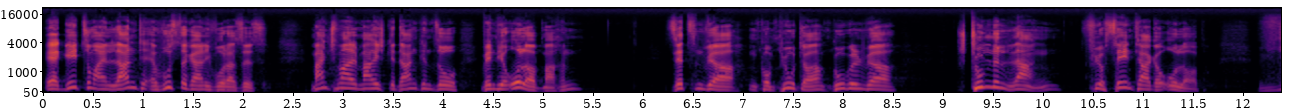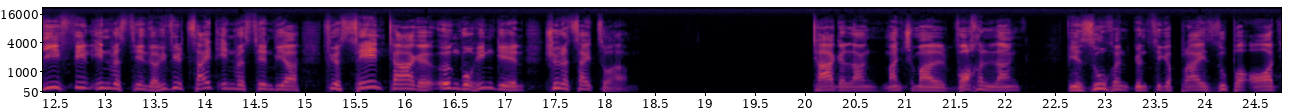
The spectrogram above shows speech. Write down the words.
er geht zum ein Land, er wusste gar nicht, wo das ist. Manchmal mache ich Gedanken so, wenn wir Urlaub machen, setzen wir einen Computer, googeln wir stundenlang für zehn Tage Urlaub. Wie viel investieren wir, wie viel Zeit investieren wir für zehn Tage irgendwo hingehen, schöne Zeit zu haben? Tagelang, manchmal wochenlang. Wir suchen günstiger Preis, super Ort.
